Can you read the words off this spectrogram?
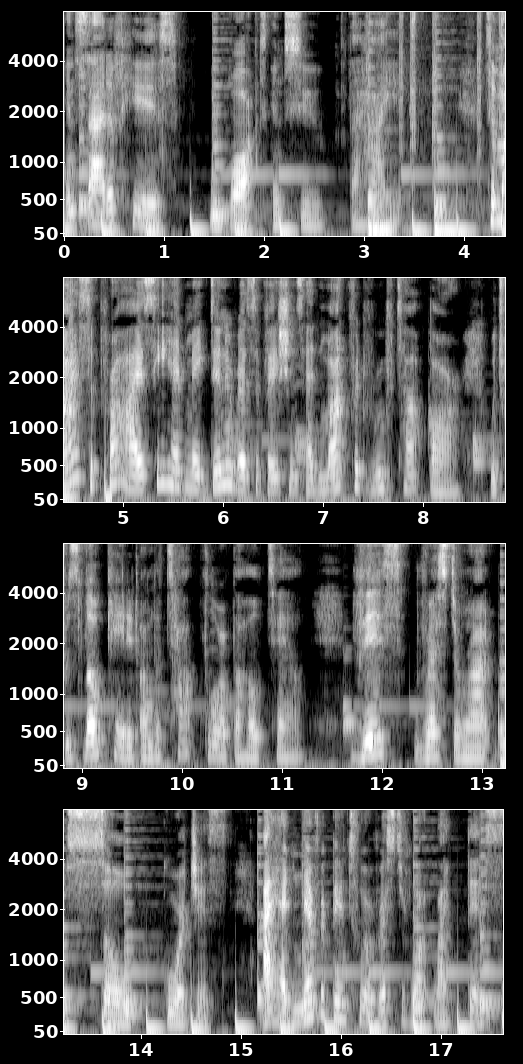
inside of his, we walked into the Hyatt. To my surprise, he had made dinner reservations at Montford Rooftop Bar, which was located on the top floor of the hotel. This restaurant was so gorgeous. I had never been to a restaurant like this.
